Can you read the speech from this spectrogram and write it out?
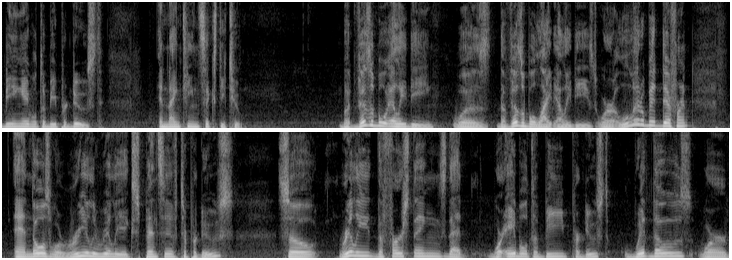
being able to be produced in 1962. But visible LED was the visible light LEDs were a little bit different and those were really really expensive to produce. So really the first things that were able to be produced with those were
